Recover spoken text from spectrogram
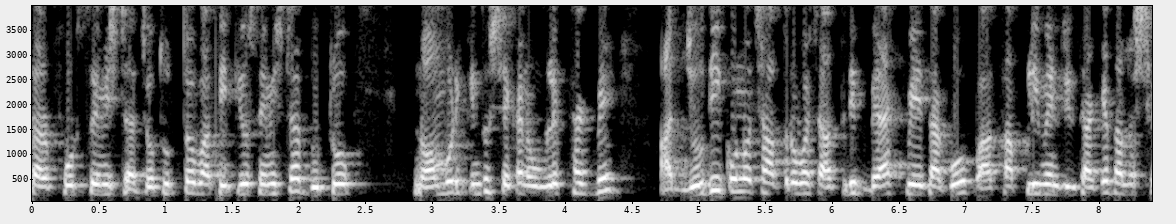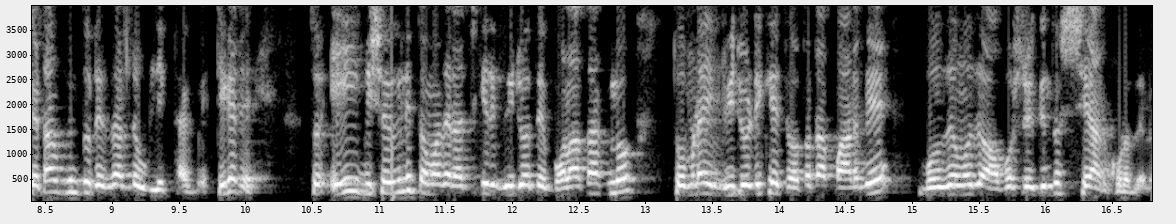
তার ফোর্থ সেমিস্টার চতুর্থ বা তৃতীয় সেমিস্টার দুটো নম্বরই কিন্তু সেখানে উল্লেখ থাকবে। আর যদি কোনো ছাত্র বা ছাত্রী ব্যাক পেয়ে থাকো বা সাপ্লিমেন্টারি থাকে, তাহলে সেটাও কিন্তু রেজাল্টে উল্লেখ থাকবে, ঠিক আছে? তো এই বিষয়গুলি তোমাদের আজকের ভিডিওতে বলা থাকল। তোমরা এই ভিডিওটিকে যতটা পারবে, বন্ধুদের মধ্যে অবশ্যই কিন্তু শেয়ার করে দেবে।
